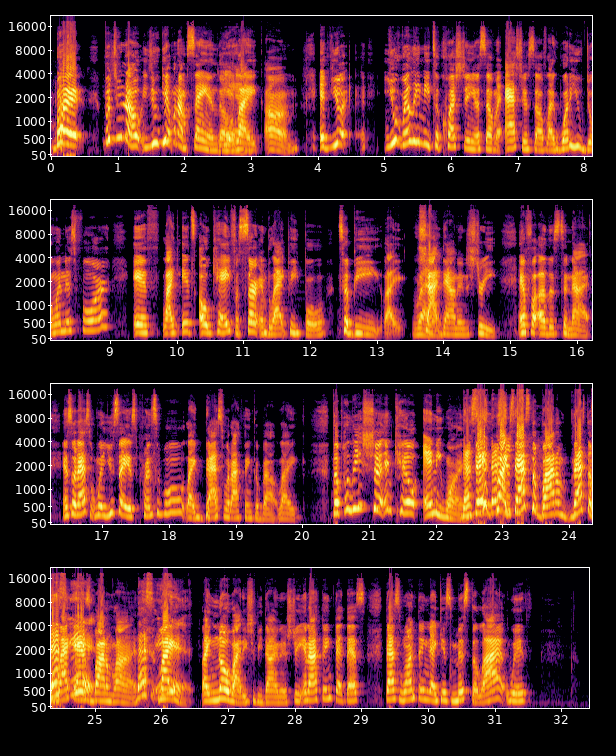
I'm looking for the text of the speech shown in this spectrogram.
but but you know, you get what I'm saying though. Yeah. Like um, if you're you really need to question yourself and ask yourself like, what are you doing this for? If like it's okay for certain black people to be like Right. shot down in the street and for others to not. And so that's when you say it's principle, like that's what I think about. Like the police shouldn't kill anyone. That's- They- that's like just- that's the bottom that's the That's black ass bottom line. That's like it. like nobody should be dying in the street. And I think that that's that's one thing that gets missed a lot with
